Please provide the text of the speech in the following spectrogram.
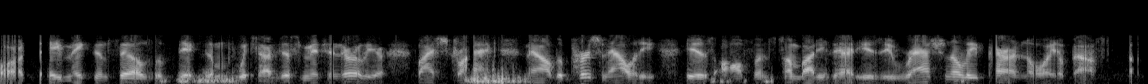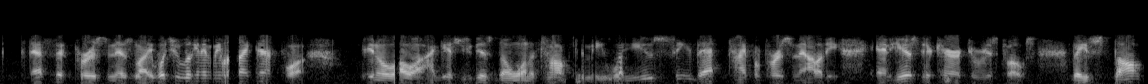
or they make themselves a victim, which I just mentioned earlier, by striking. Now, the personality is often somebody that is irrationally paranoid about stuff. That's that person that's like, what you looking at me like that for? You know, oh, I guess you just don't want to talk to me. When you see that type of personality, and here's their characteristics, folks, they stalk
